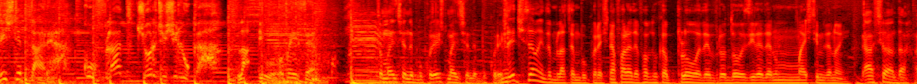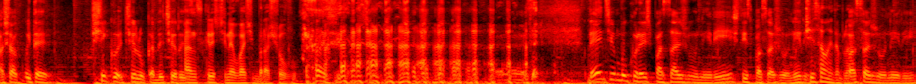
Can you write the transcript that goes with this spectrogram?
Deșteptarea cu Vlad, George și Luca la Europa FM. Să mai zicem de București, mai zicem de București. De ce s-a mai întâmplat în București? În afară de faptul că plouă de vreo două zile de nu mai știm de noi. Așa, da, așa. Uite, și cu ce Luca, de ce râzi? Am scris cineva și Brașovul. Deci în București, pasajul Unirii, știți pasajul Unirii? Ce s-a mai întâmplat? Pasajul Unirii,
